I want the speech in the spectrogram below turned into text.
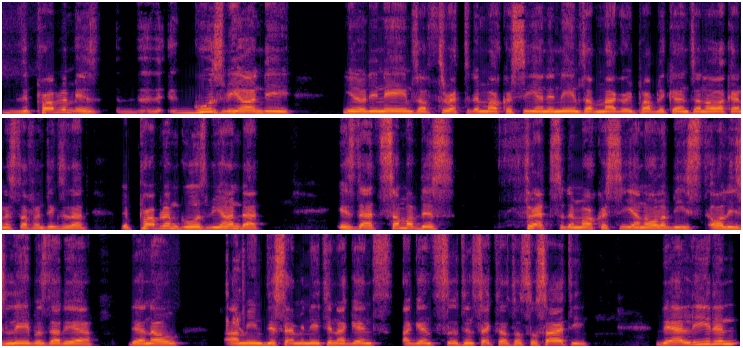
the problem is goes beyond the you know the names of threat to democracy and the names of MAGA Republicans and all that kind of stuff and things like that. The problem goes beyond that. Is that some of this threats to democracy and all of these all these labels that they are they are now I mean disseminating against against certain sectors of society, they are leading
